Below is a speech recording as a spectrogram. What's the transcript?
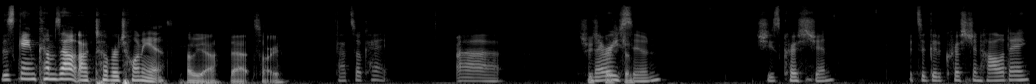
This game comes out October 20th. Oh yeah, that. Sorry, That's okay. Uh, she's very Christian. soon. She's Christian. It's a good Christian holiday.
